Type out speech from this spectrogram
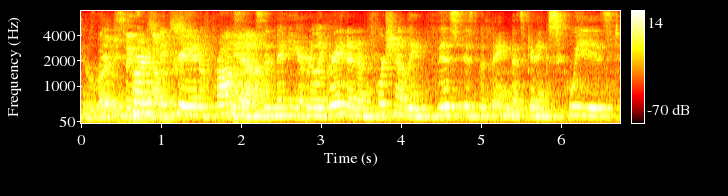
You're writing. Sing- part of the creative process Yeah. and making it really great. And unfortunately, this is the thing that's getting squeezed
